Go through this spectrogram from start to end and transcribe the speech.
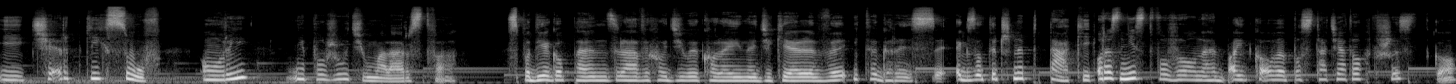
i cierpkich słów, Henri nie porzucił malarstwa. Spod jego pędzla wychodziły kolejne dzikie lwy i tygrysy, egzotyczne ptaki oraz niestworzone, bajkowe postacie, a to wszystko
